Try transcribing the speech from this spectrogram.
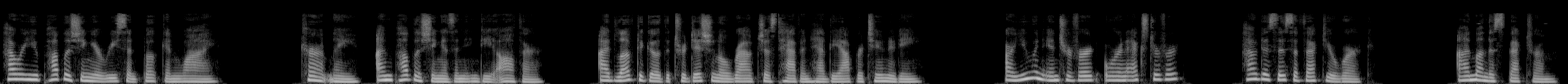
How are you publishing your recent book and why? Currently, I'm publishing as an indie author. I'd love to go the traditional route, just haven't had the opportunity. Are you an introvert or an extrovert? How does this affect your work? I'm on the spectrum.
